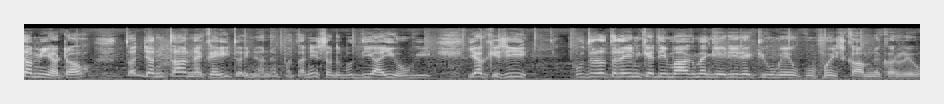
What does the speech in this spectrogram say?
तब ही हटाओ। तो जनता ने कही तो इन्होंने पता नहीं सदबुद्धि आई होगी या किसी कुदरत ने इनके दिमाग में गेरी रहे क्यों बेवकूफ़ इस काम ने कर रहे हो?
